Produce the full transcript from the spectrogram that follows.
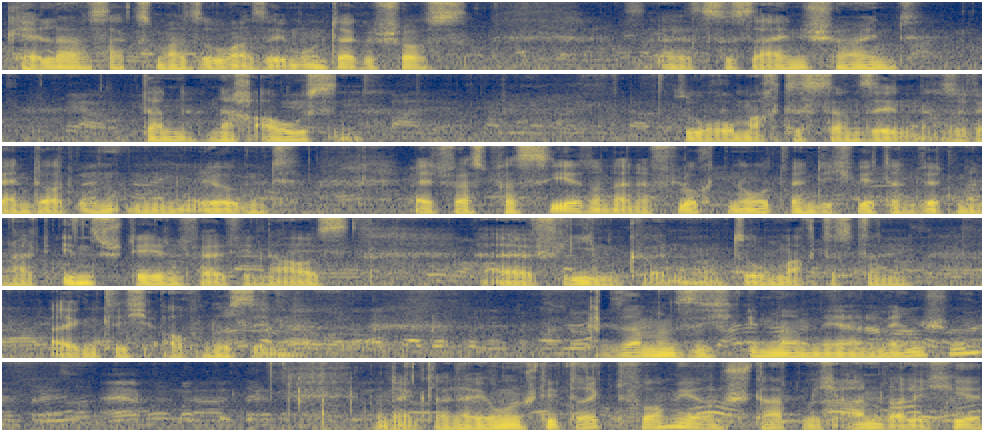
Keller, sag's mal so, also im Untergeschoss äh, zu sein scheint, dann nach außen. So macht es dann Sinn. Also wenn dort unten irgendetwas passiert und eine Flucht notwendig wird, dann wird man halt ins Stehlenfeld hinaus äh, fliehen können. Und so macht es dann eigentlich auch nur Sinn. Hier sammeln sich immer mehr Menschen. Und ein kleiner Junge steht direkt vor mir und starrt mich an, weil ich hier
